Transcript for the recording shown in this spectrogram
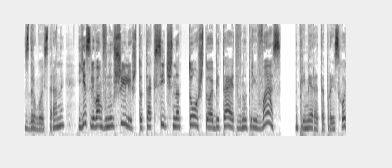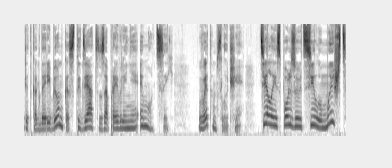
С другой стороны, если вам внушили, что токсично то, что обитает внутри вас, например, это происходит, когда ребенка стыдят за проявление эмоций — в этом случае тело использует силу мышц,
